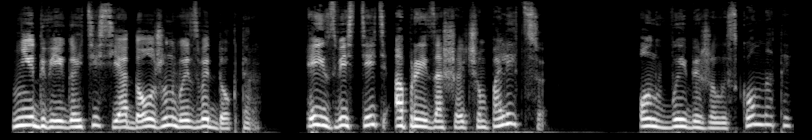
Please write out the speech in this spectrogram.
— «не двигайтесь, я должен вызвать доктора и известить о произошедшем полицию». Он выбежал из комнаты.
